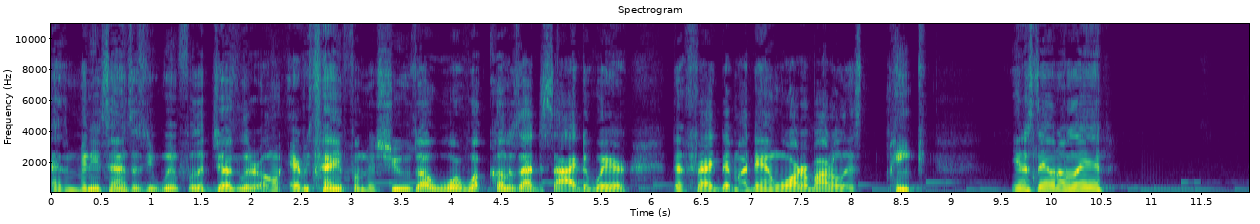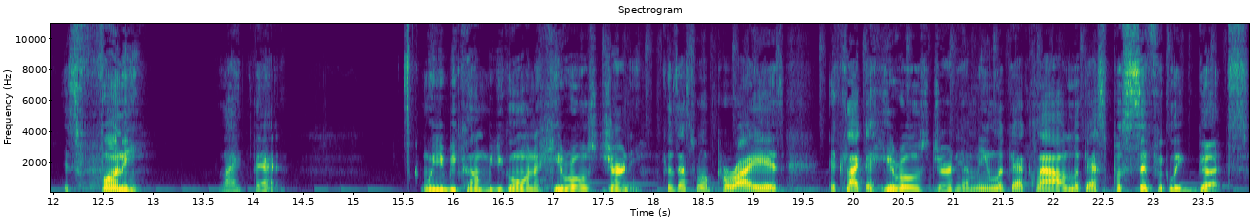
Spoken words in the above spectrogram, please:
As many times as you went for the juggler on everything from the shoes I wore, what colors I decided to wear, the fact that my damn water bottle is pink. You understand what I'm saying? It's funny like that when you become you go on a hero's journey because that's what pariah is. It's like a hero's journey. I mean look at cloud look at specifically guts.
